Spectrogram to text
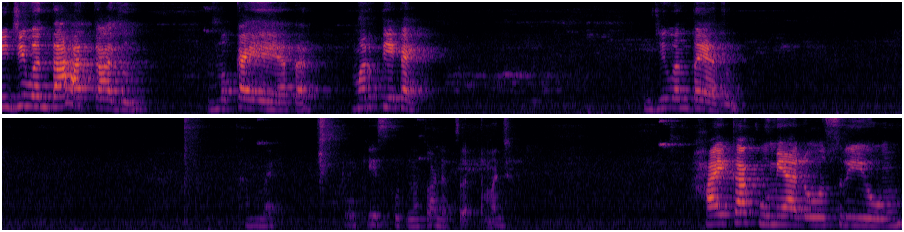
तुम्ही जिवंत आहात का अजून? मग काय आहे आता? मरते काय? जिवंत आहे अजून. केस कुठनं तोंडात चाललं माझ्या? हाय काकू मी आलो. श्री ओम.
